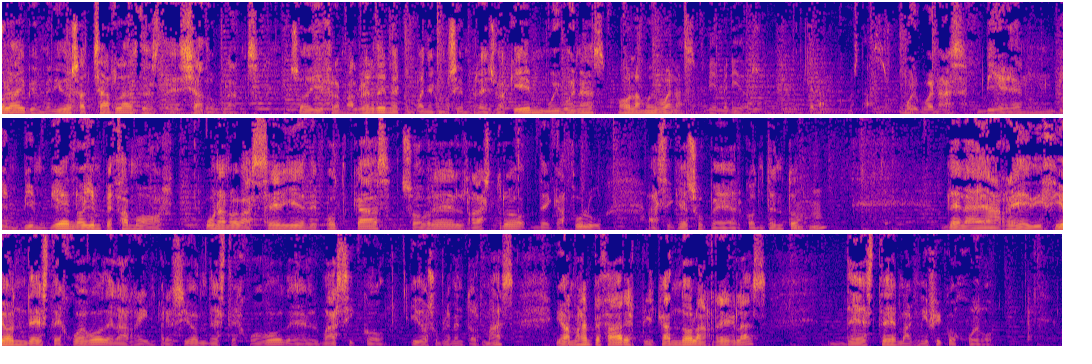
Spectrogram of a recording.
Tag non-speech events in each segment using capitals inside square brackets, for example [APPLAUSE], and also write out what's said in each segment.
Hola y bienvenidos a charlas desde Shadowlands. Soy Fran Valverde y me acompaña como siempre Joaquín. Muy buenas. Hola, muy buenas. Bienvenidos. ¿Qué tal? ¿Cómo estás? Muy buenas. Bien, bien, bien, bien. Hoy empezamos una nueva serie de podcast sobre el rastro de Cthulhu. Así que súper contento. De la reedición de este juego, de la reimpresión de este juego, del básico y dos suplementos más. Y vamos a empezar explicando las reglas de este magnífico juego.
